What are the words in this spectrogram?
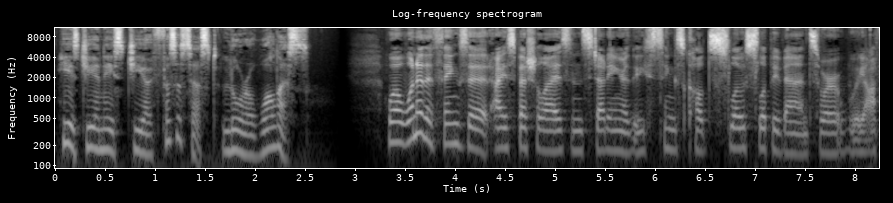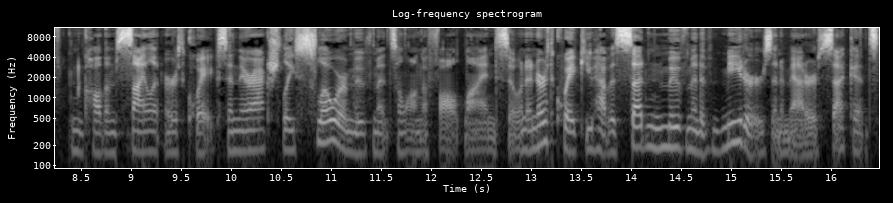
Here's GNS geophysicist Laura Wallace. Well, one of the things that I specialize in studying are these things called slow slip events, or we often call them silent earthquakes, and they're actually slower movements along a fault line. So, in an earthquake, you have a sudden movement of meters in a matter of seconds.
